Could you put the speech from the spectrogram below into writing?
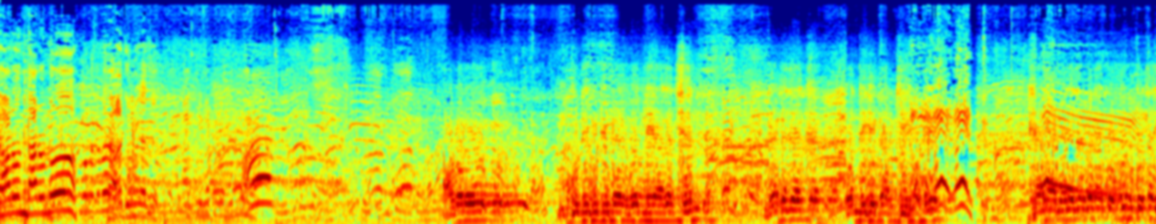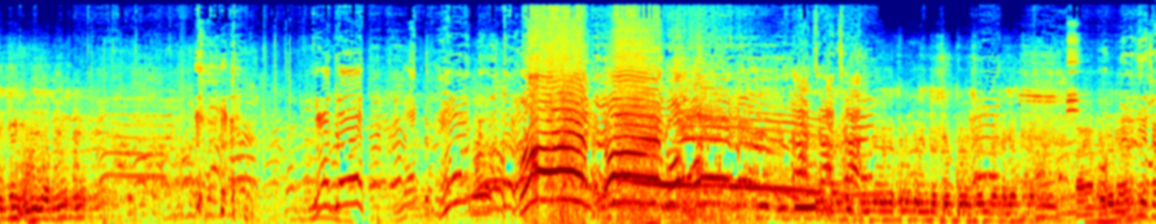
দারুণ দারুণ ও আবারও গুটি গুটি বল নিয়ে আগাচ্ছেন দেখা যাক কোন দিকে কার কি হবে খেলা বলা যাবে না কখন কোথায় কি ঘুরে যাবে! আচ্ছা, আচ্ছা। করেছেন দেখা মেরে দিয়েছে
